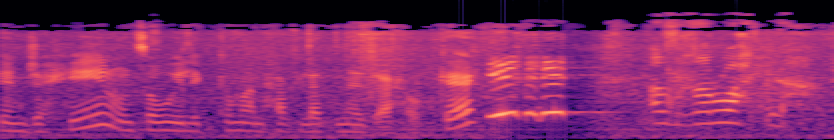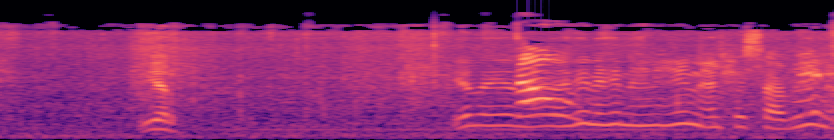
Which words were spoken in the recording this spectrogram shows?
تنجحين ونسوي لك كمان حفلة نجاح أوكي؟ أصغر واحدة. يلا. يلا يلا هنا هنا هنا, هنا الحساب هنا.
